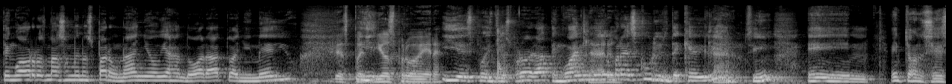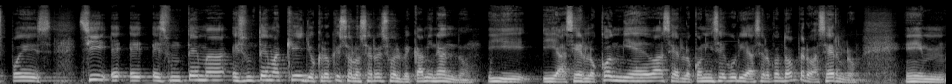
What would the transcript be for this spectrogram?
tengo ahorros más o menos para un año viajando barato, año y medio. Después y, Dios proveerá. Y después Dios proveerá, tengo año claro. y medio para descubrir de qué vivir, claro. ¿sí? Eh, entonces, pues sí, eh, es un, tema, es un tema que yo creo que solo se resuelve caminando y, y hacerlo con miedo, hacerlo con inseguridad, hacerlo con todo, pero hacerlo. Eh,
